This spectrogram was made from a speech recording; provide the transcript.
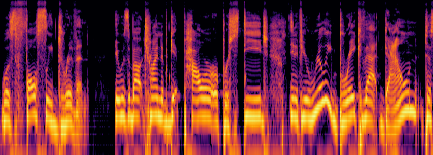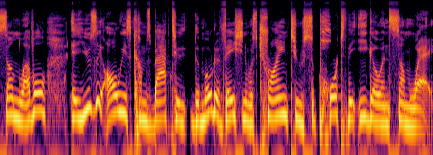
was falsely driven it was about trying to get power or prestige. And if you really break that down to some level, it usually always comes back to the motivation was trying to support the ego in some way.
